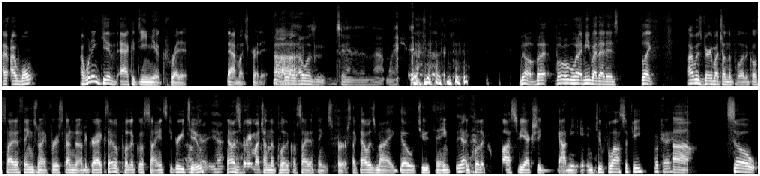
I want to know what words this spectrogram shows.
I I won't I wouldn't give academia credit that much credit. No, I, was, Uh, I wasn't saying it in that way. no, but but what I mean by that is like I was very much on the political side of things when I first got into undergrad because I have a political science degree too. Okay, yeah, And I was very much on the political side of things first. Like that was my go-to thing. Yeah. And political philosophy actually got me into philosophy. okay. Um, so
